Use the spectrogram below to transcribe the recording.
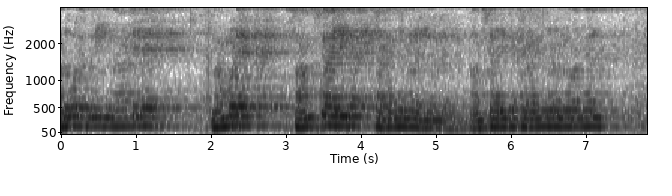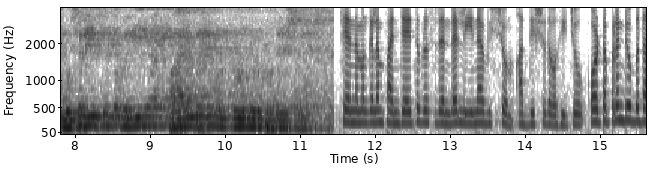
അതുപോലെ തന്നെ ഈ നാട്ടിലെ നമ്മുടെ സാംസ്കാരിക ചടങ്ങുകളെല്ലാം തന്നെ. സാംസ്കാരിക ചടങ്ങുകൾ എന്ന് പറഞ്ഞാൽ മുസ്ലിംസിന്റെ വലിയ പാരമ്പര്യം ഉൾക്കൊള്ളുന്ന ഒരു പ്രദേശമാണ്. ചേന്നമംഗലം പഞ്ചായത്ത് പ്രസിഡന്റ് ലീന വിശ്വം അധ്യക്ഷത വഹിച്ചു. കോട്ടപ്പുറം രൂപത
